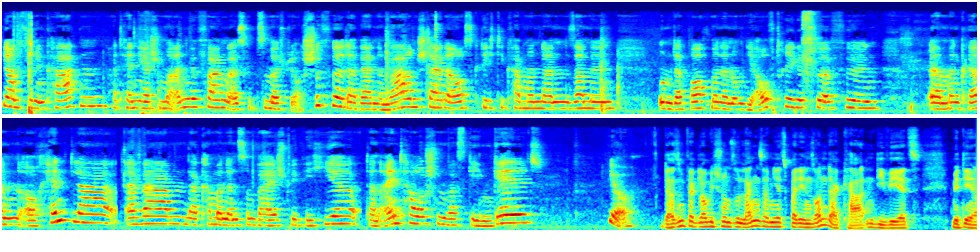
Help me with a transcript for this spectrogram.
Ja, und zu den Karten hat Henny ja schon mal angefangen. Also es gibt zum Beispiel auch Schiffe, da werden dann Warensteine ausgelegt, die kann man dann sammeln. Und da braucht man dann, um die Aufträge zu erfüllen. Äh, man kann auch Händler erwerben. Da kann man dann zum Beispiel wie hier dann eintauschen, was gegen Geld. Ja, Da sind wir, glaube ich, schon so langsam jetzt bei den Sonderkarten, die wir jetzt mit der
